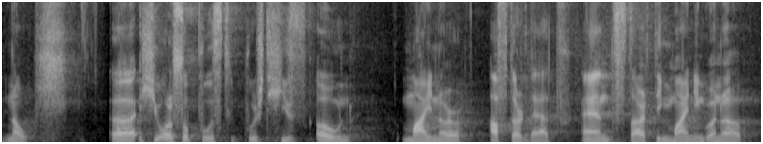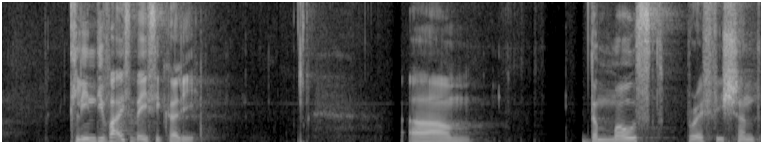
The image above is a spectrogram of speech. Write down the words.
No. Uh, he also pushed, pushed his own miner after that and starting mining on a clean device, basically. Um, the most proficient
